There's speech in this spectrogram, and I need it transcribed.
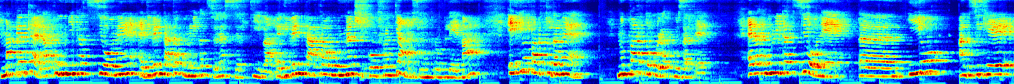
ma perché la comunicazione è diventata comunicazione assertiva, è diventata un ci confrontiamo su un problema e io parto da me, non parto con l'accusa a te, è la comunicazione eh, io anziché.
